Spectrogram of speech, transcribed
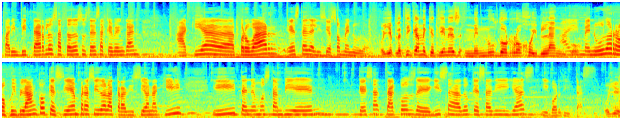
para invitarlos a todos ustedes a que vengan aquí a probar este delicioso menudo. Oye, platícame que tienes menudo rojo y blanco. Hay menudo rojo y blanco que siempre ha sido la tradición aquí y tenemos también quesa- tacos de guisado, quesadillas y gorditas. Oye,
